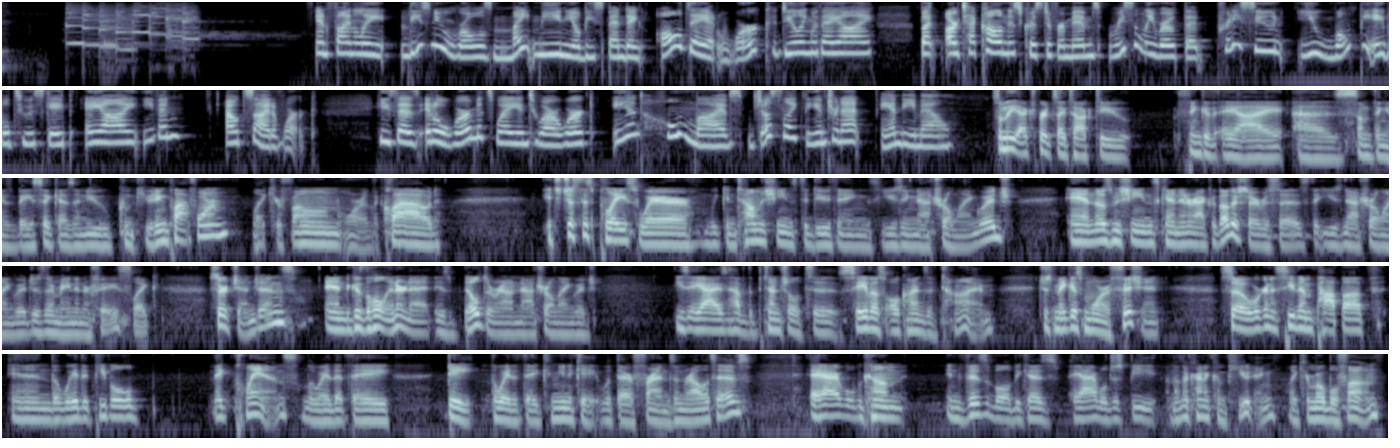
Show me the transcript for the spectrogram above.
And finally, these new roles might mean you'll be spending all day at work dealing with AI, but our tech columnist Christopher Mims recently wrote that pretty soon you won't be able to escape AI even outside of work. He says it'll worm its way into our work and home lives just like the internet and email. Some of the experts I talked to think of AI as something as basic as a new computing platform, like your phone or the cloud it's just this place where we can tell machines to do things using natural language and those machines can interact with other services that use natural language as their main interface like search engines. And because the whole internet is built around natural language these ais have the potential to save us all kinds of time just make us more efficient. So we're going to see them pop up in the way that people make plans the way that they date the way that they communicate with their friends and relatives. AI will become invisible because AI will just be another kind of computing, like your mobile phone.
